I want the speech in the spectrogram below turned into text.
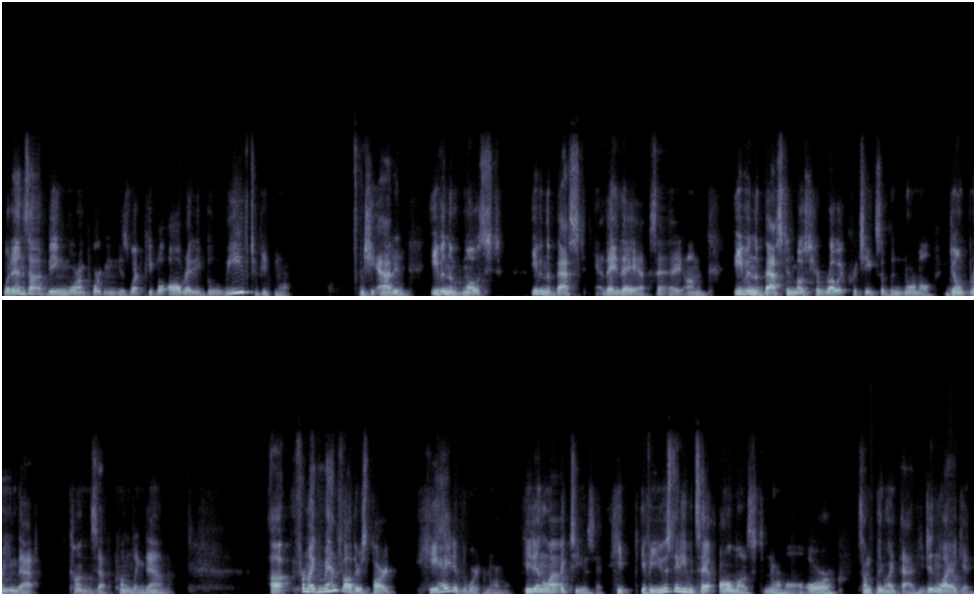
what ends up being more important is what people already believe to be normal. And she added, even the most, even the best, they, they say, um, even the best and most heroic critiques of the normal don't bring that concept crumbling down. Uh, for my grandfather's part, he hated the word normal. He didn't like to use it. He, if he used it, he would say almost normal or something like that. He didn't like it.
